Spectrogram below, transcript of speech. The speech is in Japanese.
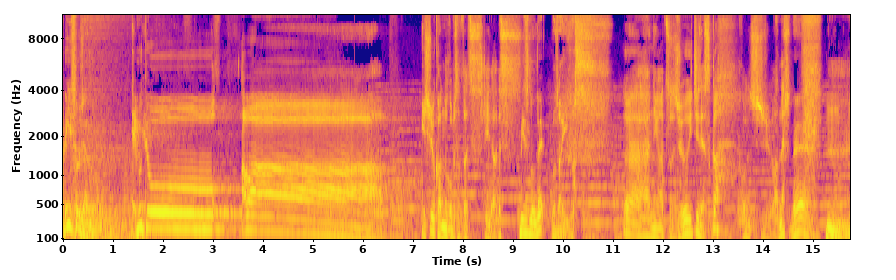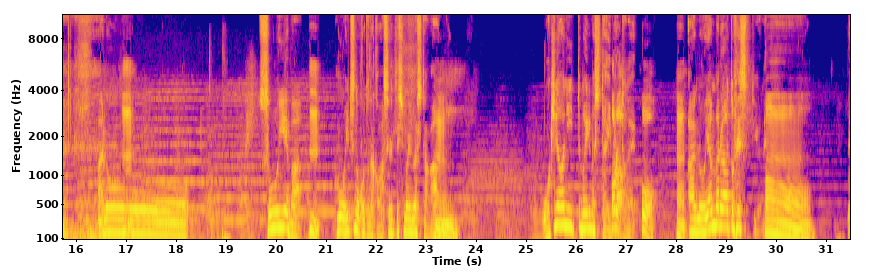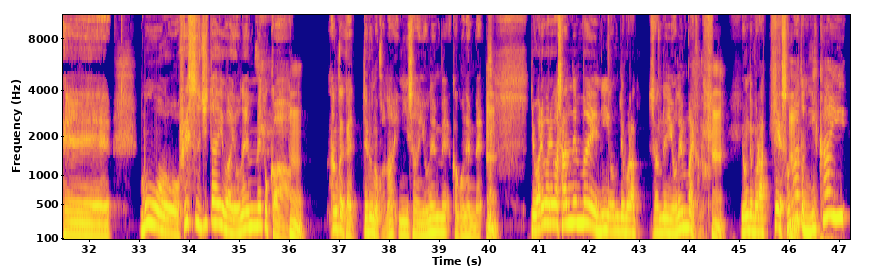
カリーソルジャーの M 強アワー一週間のご無沙汰です。リーダーです。水野でございます。あー2月11ですか。今週はね。ねうん。あのーそういえば、うん。もういつのことだか忘れてしまいましたが、うん。沖縄に行ってまいりました、イベントで。。おう。うん。あの、ヤンバルアートフェスっていうね。えー、もう、フェス自体は4年目とかう、ん。何回かやってるのかな ?2、3、4年目か5年目。うん。で、我々は3年前に呼んでもらっ、3年、4年前かな。うん。呼んでもらって、その後2回、い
